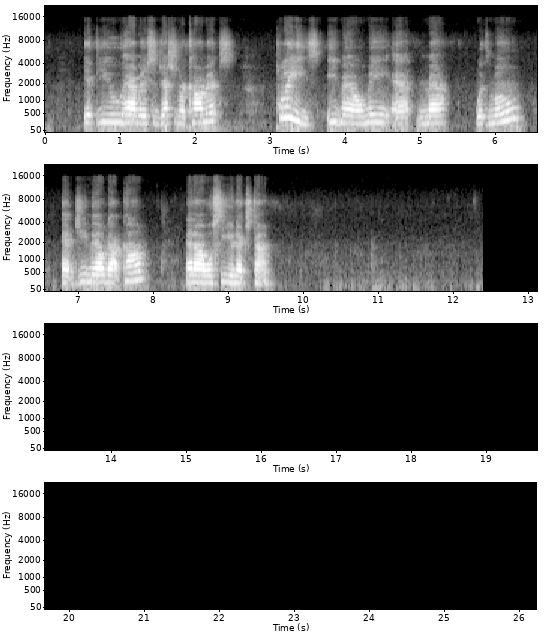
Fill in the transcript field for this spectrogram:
If you have any suggestions or comments, please email me at mathwithmoon at gmail.com and I will see you next time.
